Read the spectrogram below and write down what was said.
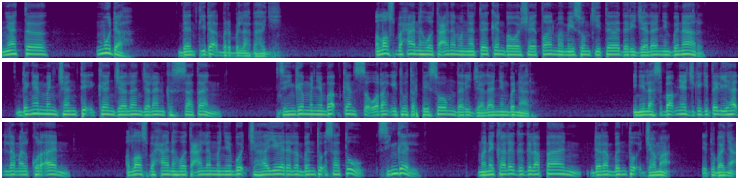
nyata, mudah dan tidak berbelah bahagi. Allah Subhanahu wa taala mengatakan bahawa syaitan memesong kita dari jalan yang benar dengan mencantikkan jalan-jalan kesesatan sehingga menyebabkan seorang itu terpesong dari jalan yang benar. Inilah sebabnya jika kita lihat dalam Al-Quran, Allah Subhanahu Wa Taala menyebut cahaya dalam bentuk satu, single. Manakala kegelapan dalam bentuk jamak, iaitu banyak.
